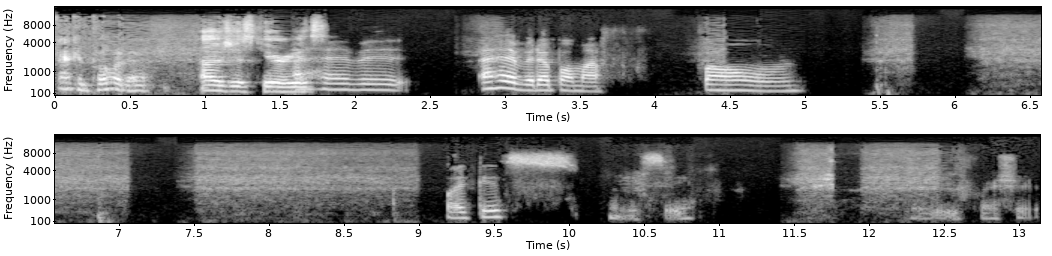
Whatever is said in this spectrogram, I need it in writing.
I can pull it up. I was just curious. I curious. have it. I have it up on my phone. Like it's. Let me see. Let me refresh it.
